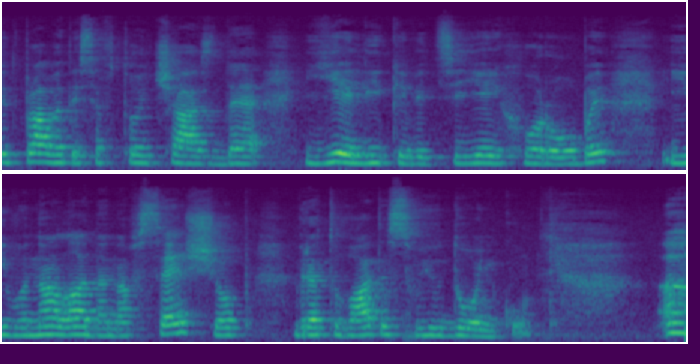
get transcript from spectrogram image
відправитися в той час, де є ліки від цієї хвороби, і вона ладна на все, щоб врятувати свою доньку. Е,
